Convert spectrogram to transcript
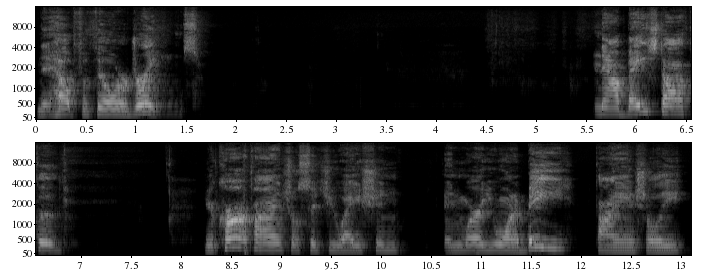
and it helped fulfill her dreams. Now, based off of your current financial situation and where you want to be financially,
